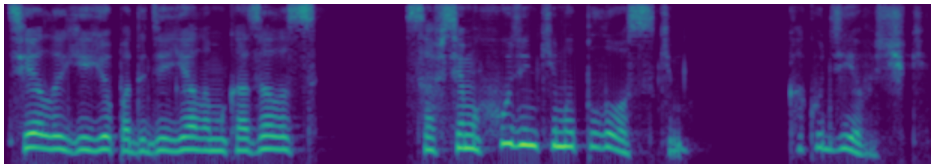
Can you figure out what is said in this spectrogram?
Тело ее под одеялом казалось совсем худеньким и плоским, как у девочки.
